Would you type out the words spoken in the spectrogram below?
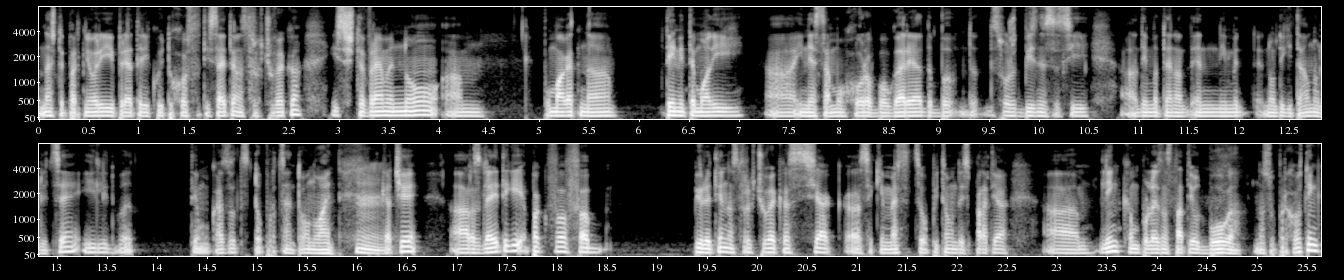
нашите партньори и приятели, които хостват и сайта на Свръхчовека и същевременно ам, помагат на дейните млади а, и не само хора в България да, бъ, да, да сложат бизнеса си, а, да имат една, едно, едно дигитално лице или да бъдат, те му казват 100% онлайн. Mm. Така че а, разгледайте ги, а пък в а, бюлетин на свръхчовека всяк, всеки месец се опитвам да изпратя а, линк към полезна статия от блога на Суперхостинг.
